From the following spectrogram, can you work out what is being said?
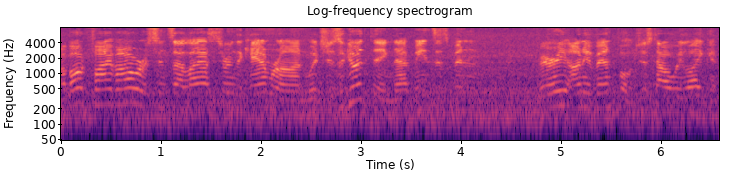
about five hours since I last turned the camera on, which is a good thing. That means it's been very uneventful, just how we like it.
